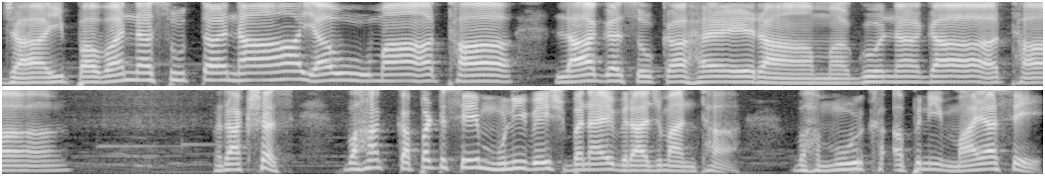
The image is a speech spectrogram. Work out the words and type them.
जाई पवन सुत नायऊ माथा लाग सुख है राम गुण गाथा। राक्षस, वहाँ कपट से मुनिवेश बनाए विराजमान था। वह मूर्ख अपनी माया से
